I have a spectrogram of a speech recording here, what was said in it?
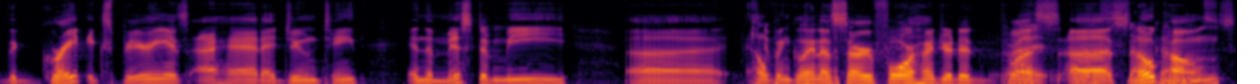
the great experience I had at Juneteenth in the midst of me uh, helping Glenna serve 400 plus Right, uh, snow snow cones. cones.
